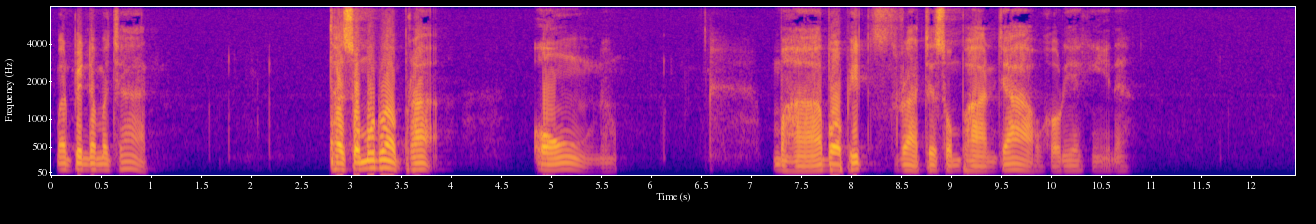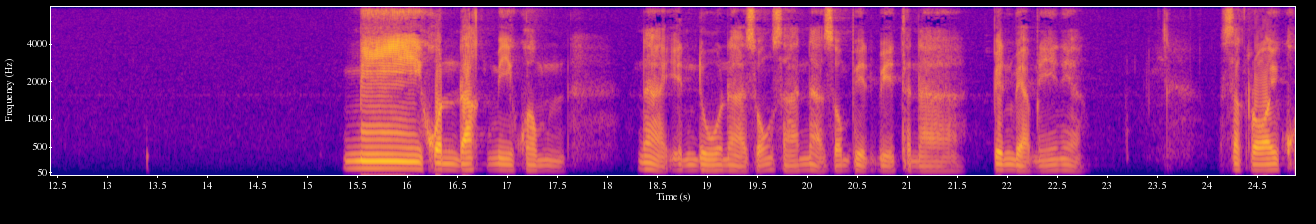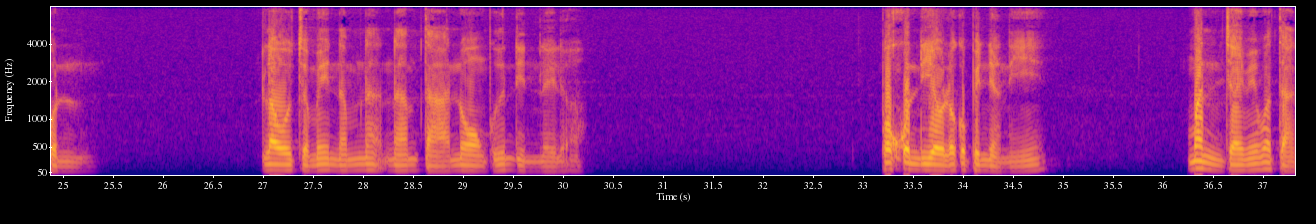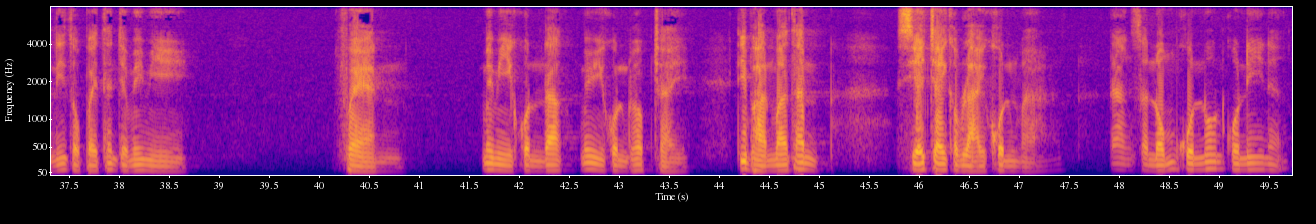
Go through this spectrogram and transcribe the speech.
มันเป็นธรรมชาติ ถ้าสมมุติว่าพระองค์ มหาบพิษราชสมภารเจ้า เขาเรียกอย่างนี้นะ มีคนรัก มีความน่าเอ็นดู น่าสงสาร น่าสมเพชเวทนา เป็นแบบนี้เนี่ย สักร้อยคน เราจะไม่น้ำหน้าน้ำตานองพื้นดินเลยเหรอเพราะคนเดียวเราก็เป็นอย่างนี้ มั่นใจไหมว่าจากนี้ต่อไปท่านจะไม่มีแฟน ไม่มีคนรัก ไม่มีคนชอบใจ ที่ผ่านมาท่านเสียใจกับหลายคนมาดังสนมคนโน้นคนนี้เนะ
